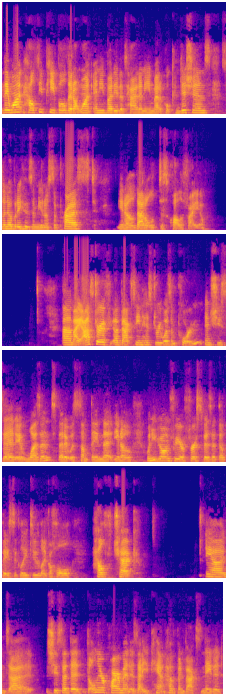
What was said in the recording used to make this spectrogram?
they want healthy people. They don't want anybody that's had any medical conditions. So nobody who's immunosuppressed. You know that'll disqualify you. Um, I asked her if a vaccine history was important, and she said it wasn't, that it was something that, you know, when you go in for your first visit, they'll basically do like a whole health check. And uh, she said that the only requirement is that you can't have been vaccinated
